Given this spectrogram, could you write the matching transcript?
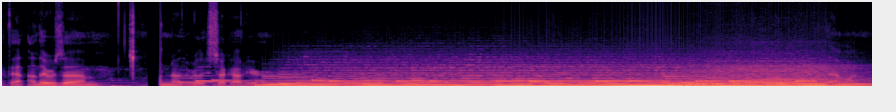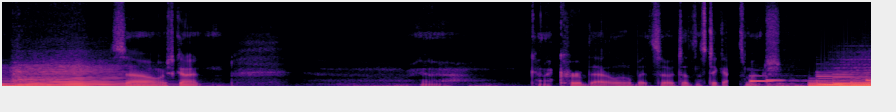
Like that. Uh, there was um, one note that really stuck out here. That one. So we're just gonna, gonna kind of curb that a little bit so it doesn't stick out as much.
